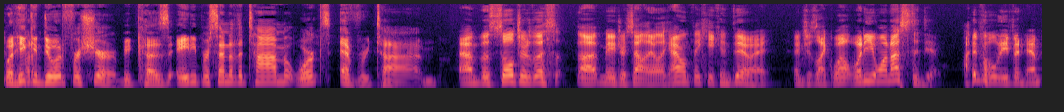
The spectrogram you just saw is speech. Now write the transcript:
but he can do it for sure because 80% of the time it works every time. And the soldier list uh, Major Sally are like, I don't think he can do it. And she's like, Well, what do you want us to do? I believe in him.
